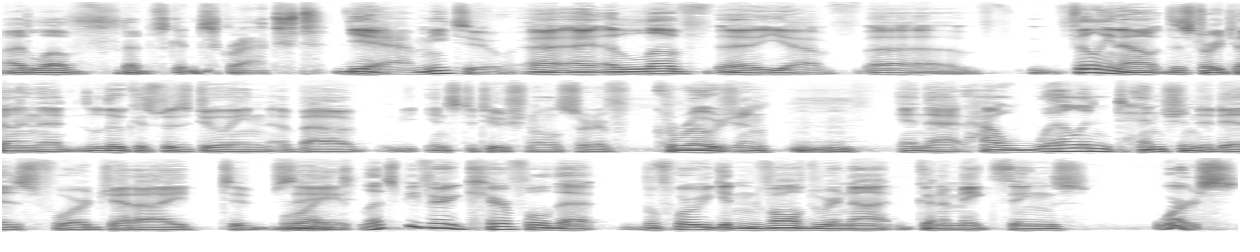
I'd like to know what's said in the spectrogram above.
I love that it's getting scratched. Yeah, me too. Uh, I, I love, uh, yeah, uh, filling out the storytelling that Lucas was doing about institutional sort of corrosion, Mm-hmm. and that how well intentioned it is for Jedi to say, Right. let's be very careful that before we get involved, we're not going to make things worse.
